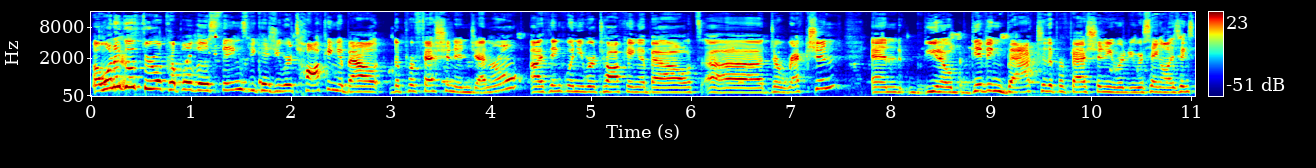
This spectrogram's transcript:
I want to go through a couple of those things because you were talking about the profession in general. I think when you were talking about uh, direction and you know giving back to the profession, you were you were saying all these things.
